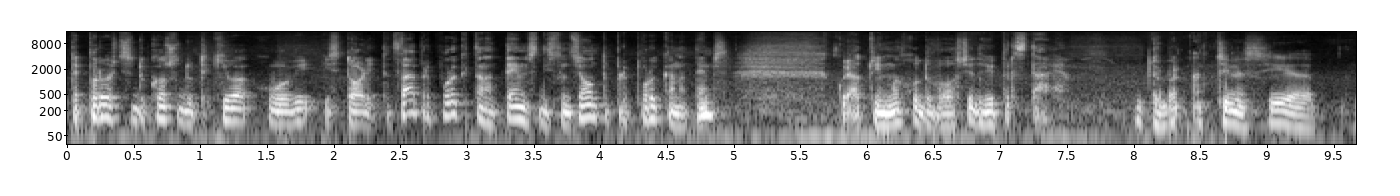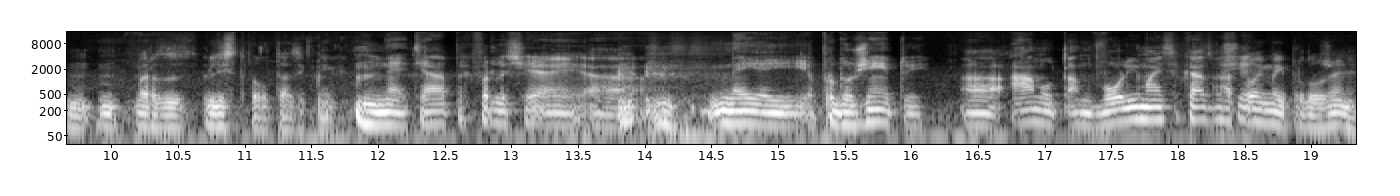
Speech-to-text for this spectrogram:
те първо ще се докосват до такива хубави истории. Това е препоръката на Темс, дистанционната препоръка на Темс, която имах удоволствие да ви представя. Добре. А ти не си а, разлиствал тази книга. Не, тя прехвърляше а, нея и продължението й. А, Ан от Анволи, май се А казваше. то има и продължение.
